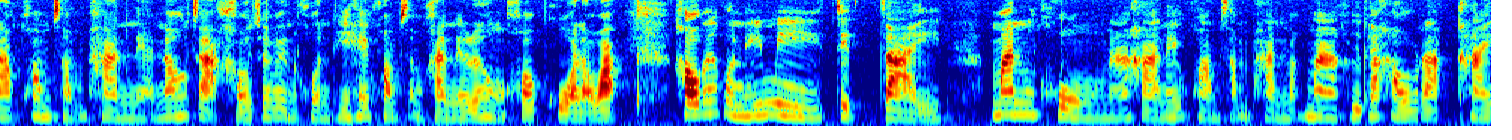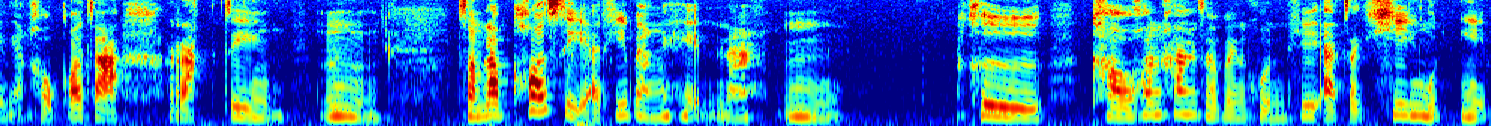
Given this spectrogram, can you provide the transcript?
รักความสัมพันธ์เนี่ยนอกจากเขาจะเป็นคนที่ให้ความสำคัญในเรื่องของครอบครัวแล้วอะเขาเป็นคนที่มีจิตใจมั่นคงนะคะในความสัมพันธ์มากๆ คือถ้าเขารักใครเนี่ยเขาก็จะรักจริง อืมสำหรับข้อเสียที่แบงค์เห็นนะ อืม คือเขาค่อนข้างจะเป็นคนที่อาจจะขี้หงุดหงิด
